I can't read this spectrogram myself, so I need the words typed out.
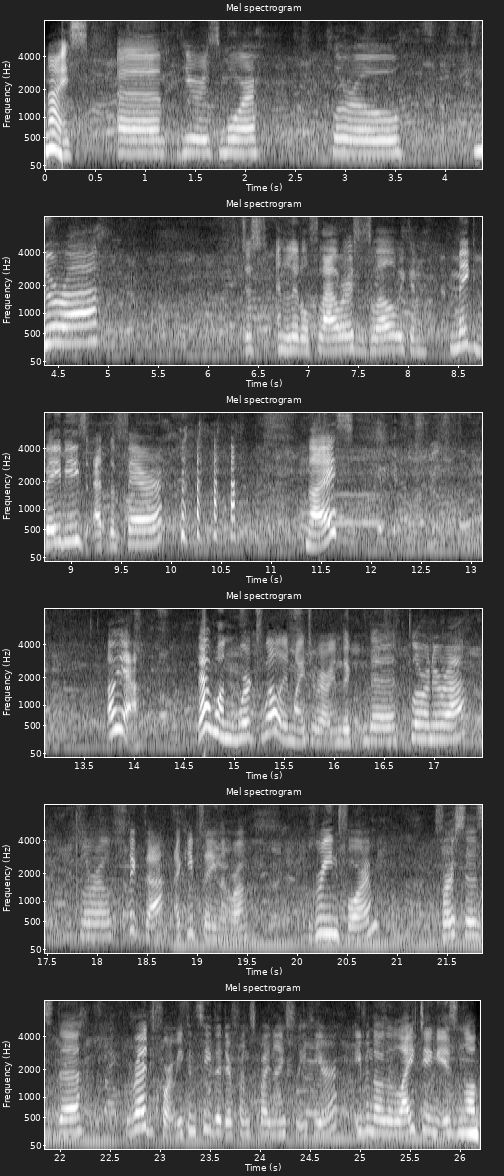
Nice. Um, here is more chloro Chloroneura. Just and little flowers as well. We can make babies at the fair. nice. Oh yeah, that one works well in my terrarium. The, the Chloroneura, Chlorosticta. I keep saying them wrong green form versus the red form. You can see the difference quite nicely here. Even though the lighting is not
